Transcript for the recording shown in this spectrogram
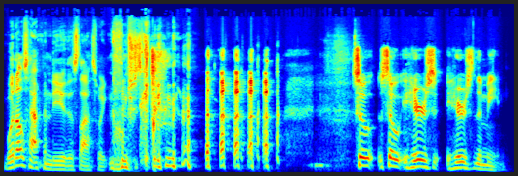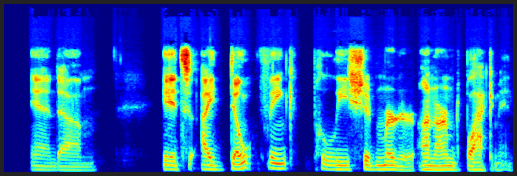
what else happened to you this last week? No, I'm just kidding. so, so here's here's the meme, and um, it's I don't think police should murder unarmed black men,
